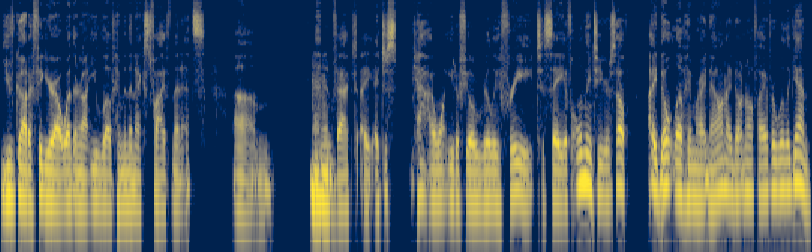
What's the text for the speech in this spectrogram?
you've got to figure out whether or not you love him in the next five minutes. Um, mm-hmm. And in mm-hmm. fact, I, I, just, yeah, I want you to feel really free to say, if only to yourself, I don't love him right now, and I don't know if I ever will again.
